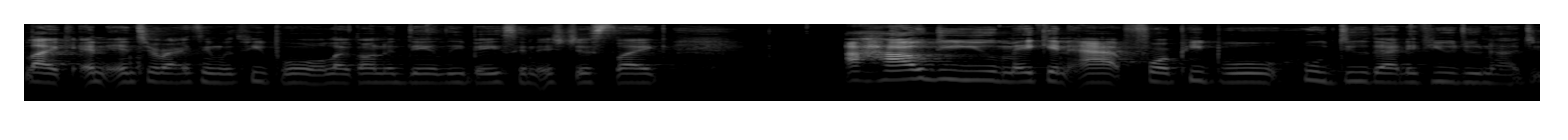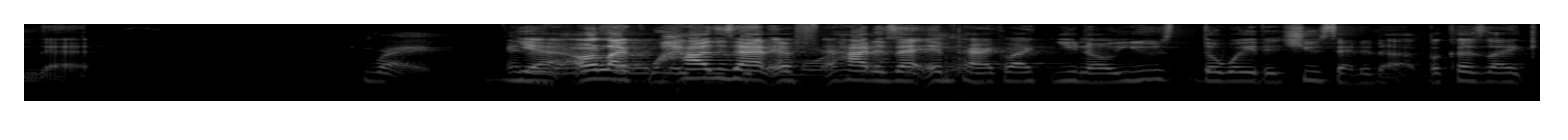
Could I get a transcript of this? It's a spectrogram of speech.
Like and interacting with people like on a daily basis and it's just like how do you make an app for people who do that if you do not do that? Right. And yeah, or like how does that if, how does that impact like you know use the way that you set it up? Because like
